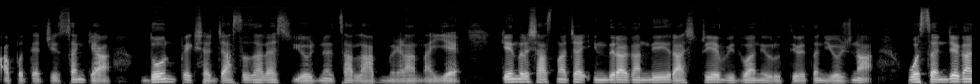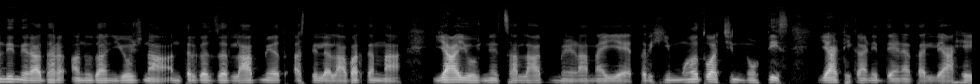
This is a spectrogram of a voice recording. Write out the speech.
आपत्त्याची संख्या दोनपेक्षा जास्त झाल्यास योजनेचा लाभ मिळणार नाहीये. केंद्र शासनाच्या इंदिरा गांधी राष्ट्रीय विधवा निवृत्तीवेतन योजना व संजय गांधी निराधार अनुदान योजना अंतर्गत जर लाभ मिळत असलेल्या लाभार्थ्यांना या योजनेचा लाभ मिळणार नाहीये तर ही महत्त्वाची नोटीस या ठिकाणी देण्यात आली आहे.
